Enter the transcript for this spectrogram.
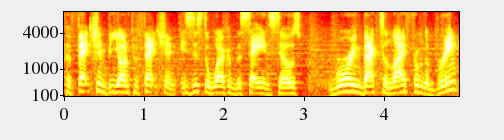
Perfection beyond perfection. Is this the work of the Saiyan cells roaring back to life from the brink?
